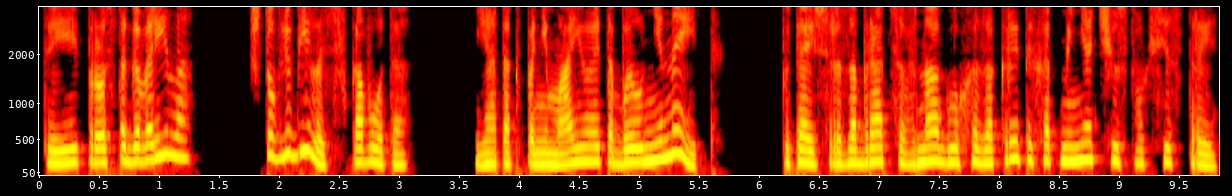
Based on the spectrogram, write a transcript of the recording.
Ты просто говорила, что влюбилась в кого-то. Я так понимаю, это был не Нейт. Пытаюсь разобраться в наглухо закрытых от меня чувствах сестры.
